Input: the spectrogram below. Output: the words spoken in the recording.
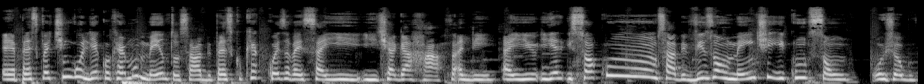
É, parece que vai te engolir a qualquer momento, sabe? Parece que qualquer coisa vai sair e te agarrar ali. Aí, e, e só com, sabe, visualmente e com som o jogo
